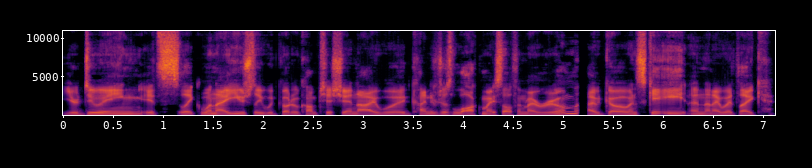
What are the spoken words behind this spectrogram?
you're doing it's like when i usually would go to a competition i would kind of just lock myself in my room i would go and skate and then i would like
